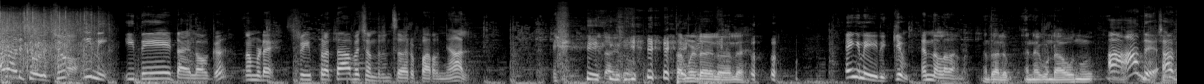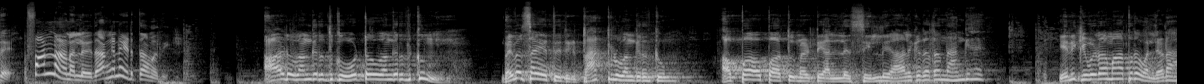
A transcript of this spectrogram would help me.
അത് അടിച്ചു വിളിച്ചു ഇനി ഇതേ ഡയലോഗ് നമ്മുടെ ശ്രീ പ്രതാപചന്ദ്രൻ സാർ പറഞ്ഞാൽ തമിഴ് ഡയലോ അല്ലേ എങ്ങനെയിരിക്കും എന്നുള്ളതാണ് എന്തായാലും എന്നെ കൊണ്ടാവുന്നു ആ അതെ അതെ ഫണ്ണാണല്ലോ ഇത് അങ്ങനെ എടുത്താൽ മതി ஆடு வாங்குறதுக்கும் ஓட்டோ வாங்குறதுக்கும் விவசாயத்துக்கு டிராக்டர் வாங்குறதுக்கும் அப்பா பார்த்து மேட்டி அல்ல சில்லு ആളുകടാ നാങ്ക എനിക്ക് ഇവിടെ മാത്രമല്ലടാ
